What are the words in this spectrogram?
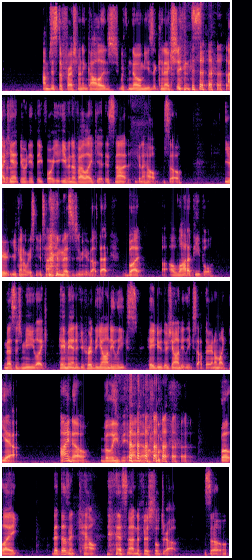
I'm just a freshman in college with no music connections. I can't do anything for you, even if I like it. It's not gonna help. So you're you're kind of wasting your time messaging me about that. But a lot of people message me like, "Hey man, have you heard the Yandhi leaks? Hey dude, there's Yandhi leaks out there." And I'm like, "Yeah, I know. Believe me, I know." but like, that doesn't count. That's not an official drop. So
